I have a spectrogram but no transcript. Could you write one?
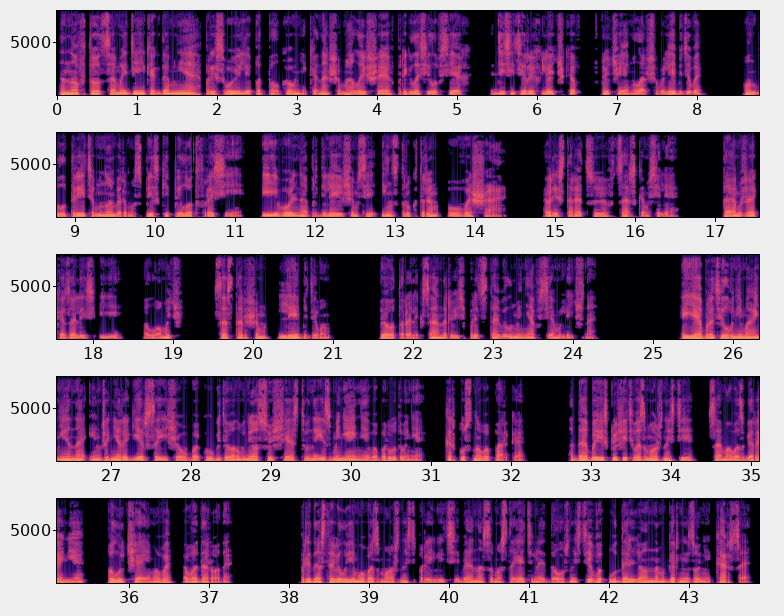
Но в тот самый день, когда мне присвоили подполковника, наш малый шеф пригласил всех десятерых летчиков, включая младшего Лебедева, он был третьим номером в списке пилотов России и вольно определяющимся инструктором ОВШ в ресторацию в Царском селе. Там же оказались и Ломыч со старшим Лебедевым. Петр Александрович представил меня всем лично. Я обратил внимание на инженера Гирса еще в Баку, где он внес существенные изменения в оборудование корпусного парка, дабы исключить возможности самовозгорания получаемого водорода предоставил ему возможность проявить себя на самостоятельной должности в удаленном гарнизоне Карса,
